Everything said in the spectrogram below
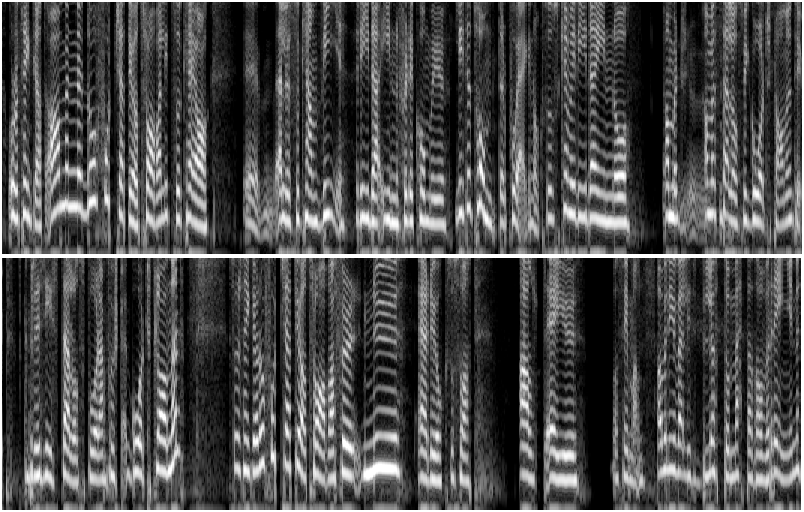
Och då tänkte jag att ja, men då fortsätter jag att trava lite så kan jag eh, eller så kan vi rida in för det kommer ju lite tomter på vägen också så kan vi rida in och ja, men, Ja, men ställa oss vid gårdsplanen typ. precis ställa oss på den första gårdsplanen. Så då tänker jag då fortsätter jag trava för nu är det ju också så att allt är ju, vad säger man? Ja men det är ju väldigt blött och mättat av regn.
